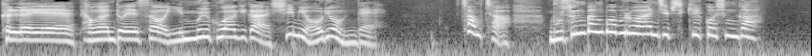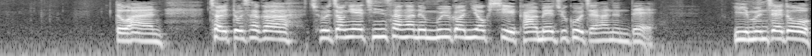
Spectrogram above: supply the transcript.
근래에 평안도에서 인물 구하기가 심히 어려운데 청차 무슨 방법으로 안집시킬 것인가? 또한 절도사가 조정에 진상하는 물건 역시 감해주고자 하는데 이 문제도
